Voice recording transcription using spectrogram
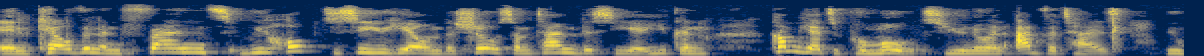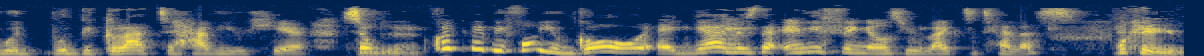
And Kelvin and friends, we hope to see you here on the show sometime this year. You can come here to promote, you know, and advertise. We would, would be glad to have you here. So Yeah. quickly before you go again, is there anything else you would like to tell us? Okay,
